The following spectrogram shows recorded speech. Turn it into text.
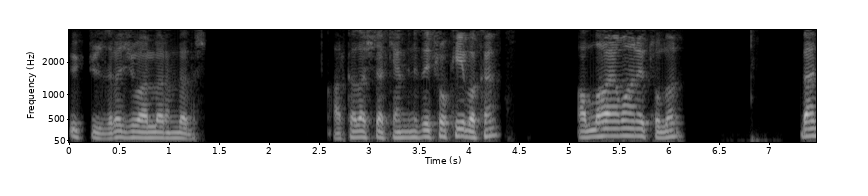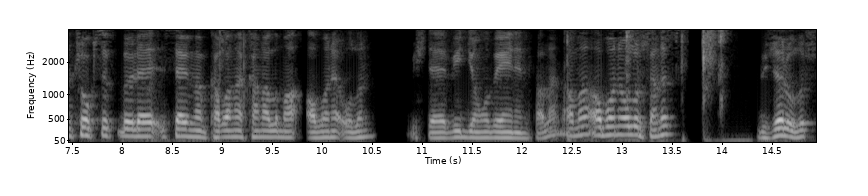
300 lira civarlarındadır. Arkadaşlar kendinize çok iyi bakın. Allah'a emanet olun. Ben çok sık böyle sevmem. Kabana kanalıma abone olun. İşte videomu beğenin falan. Ama abone olursanız güzel olur.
